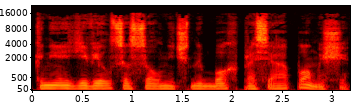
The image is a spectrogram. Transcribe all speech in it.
К ней явился солнечный бог, прося о помощи.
